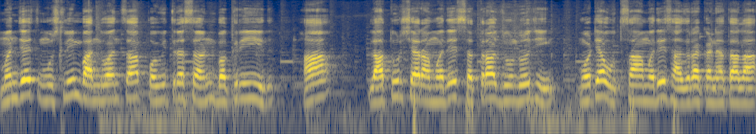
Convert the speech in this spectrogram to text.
म्हणजेच मुस्लिम बांधवांचा पवित्र सण बकरी ईद हा लातूर शहरामध्ये सतरा जून रोजी मोठ्या उत्साहामध्ये साजरा करण्यात आला.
